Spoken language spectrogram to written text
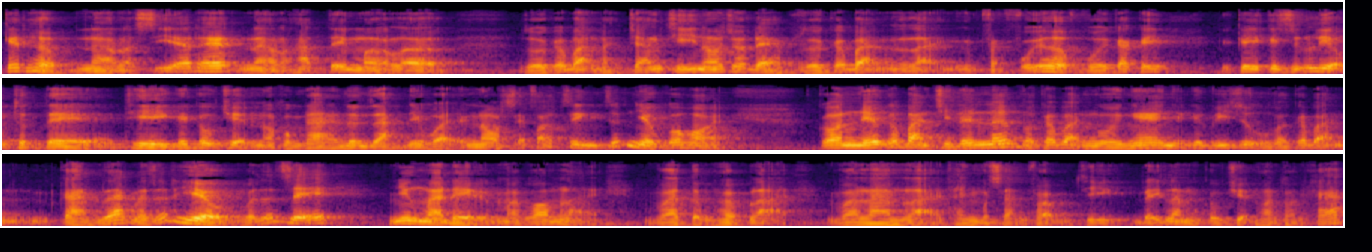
kết hợp nào là CSS nào là HTML rồi các bạn phải trang trí nó cho đẹp, rồi các bạn lại phải phối hợp với các cái cái cái cái dữ liệu thực tế thì cái câu chuyện nó không đơn giản như vậy. Nó sẽ phát sinh rất nhiều câu hỏi. Còn nếu các bạn chỉ lên lớp và các bạn ngồi nghe những cái ví dụ và các bạn cảm giác là rất hiểu và rất dễ, nhưng mà để mà gom lại và tổng hợp lại và làm lại thành một sản phẩm thì đấy là một câu chuyện hoàn toàn khác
